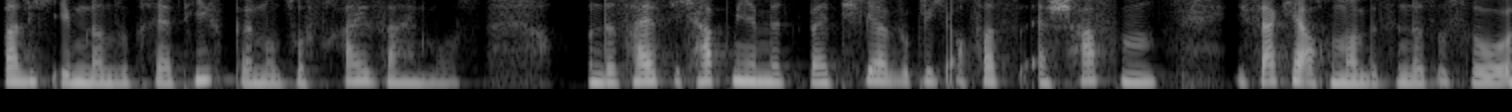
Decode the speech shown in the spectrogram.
weil ich eben dann so kreativ bin und so frei sein muss. Und das heißt, ich habe mir mit bei Tia wirklich auch was erschaffen. Ich sage ja auch immer ein bisschen, das ist so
